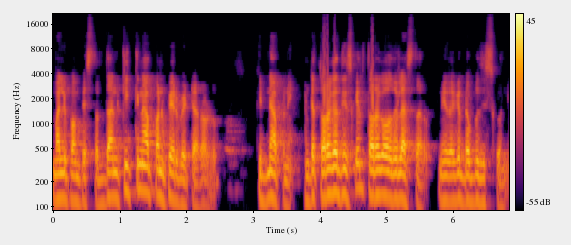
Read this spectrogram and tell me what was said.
మళ్ళీ పంపిస్తారు. దాన్ని కిడ్నాప్ అని పేరు పెట్టారు వాళ్ళు. కిడ్నాప్ని. అంటే త్వరగా తీసుకెళ్ళి త్వరగా వదిలేస్తారు. నీ దగ్గర డబ్బు తీసుకొని.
